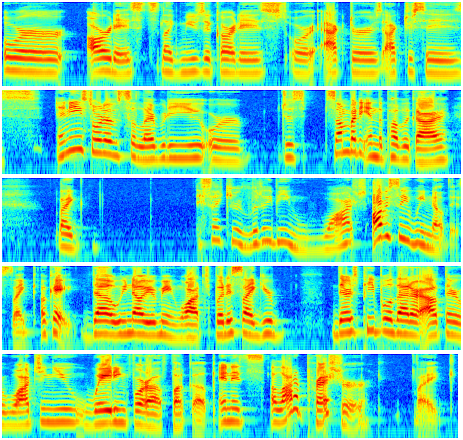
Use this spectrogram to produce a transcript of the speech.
or artists, like music artists or actors, actresses, any sort of celebrity or just somebody in the public eye, like it's like you're literally being watched. Obviously, we know this. Like, okay, duh, we know you're being watched, but it's like you're there's people that are out there watching you, waiting for a fuck up, and it's a lot of pressure. Like,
